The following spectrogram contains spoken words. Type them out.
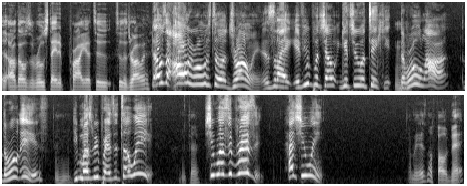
Uh, Are those the rules stated prior to to the drawing? Those are all the rules to a drawing. It's like if you put your get you a ticket, the Mhm. rule are the rule is Mm-hmm. you must be present to win. Okay. She wasn't present. How she win? I mean, there's no fault in that.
